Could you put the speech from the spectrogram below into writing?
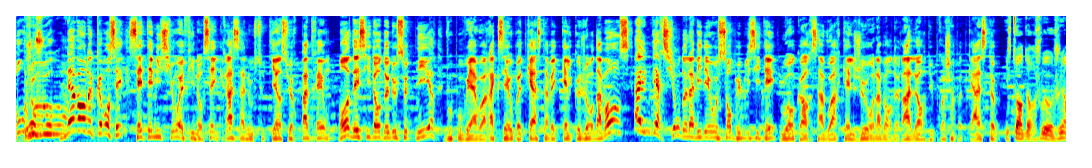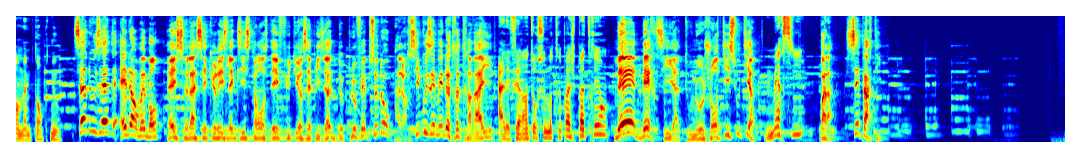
Bonjour Mais avant de commencer, cette émission est financée grâce à nos soutiens sur Patreon. En décidant de nous soutenir, vous pouvez avoir accès au podcast avec quelques jours d'avance, à une version de la vidéo sans publicité, ou encore savoir quel jeu on abordera lors du prochain podcast. Histoire de rejouer au jeu en même temps que nous. Ça nous aide énormément, et cela sécurise l'existence des futurs épisodes de Plouf et Pseudo. Alors si vous aimez notre travail, Allez faire un tour sur notre page Patreon. mais merci à tous nos gentils soutiens. Merci. Voilà, c'est parti.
